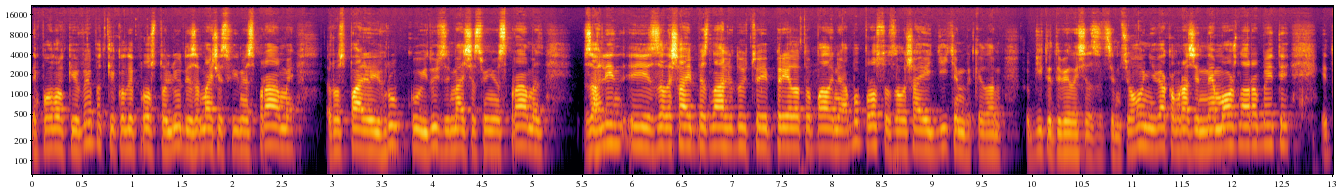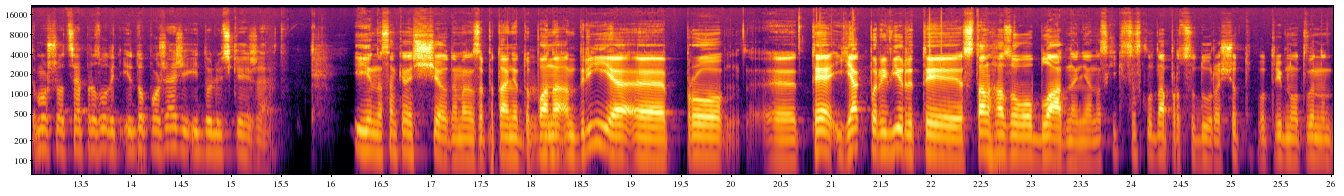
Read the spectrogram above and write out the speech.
неповнокі випадки, коли просто люди займаються своїми справами, розпалюють грубку, йдуть займаються своїми справами. Взагалі і залишають без нагляду цей прилад опалення, або просто залишають дітям, таке там, щоб діти дивилися за цим. Цього ні в якому разі не можна робити, і тому що це призводить і до пожежі, і до людських жертв. І насамкінець ще одне мене запитання до пана Андрія е, про е, те, як перевірити стан газового обладнання, наскільки це складна процедура, що потрібно, от ви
